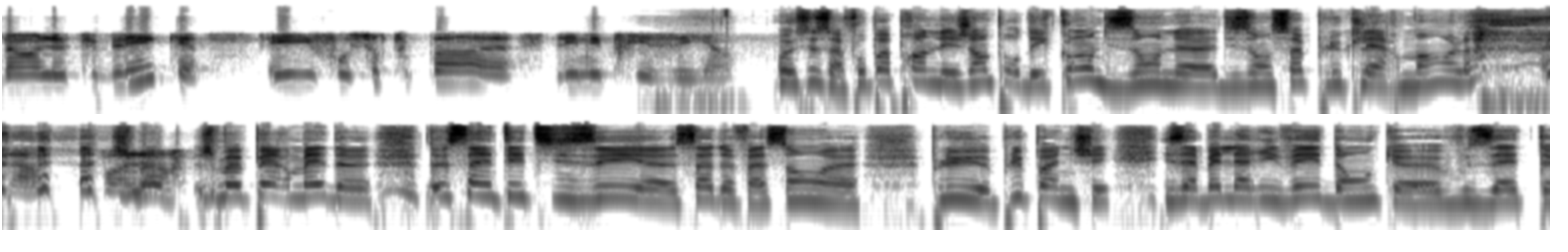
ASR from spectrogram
dans le public et il faut surtout pas euh, les mépriser. Hein. Oui, c'est ça. Faut pas prendre les gens pour des cons, disons, disons ça plus clairement. Là. Voilà, voilà. je, me, permets de, de synthétiser euh, ça de façon euh, plus plus punchée. Isabelle Larrivée, donc vous êtes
